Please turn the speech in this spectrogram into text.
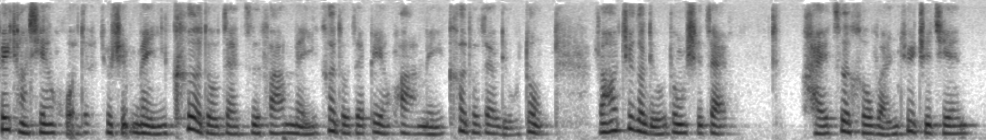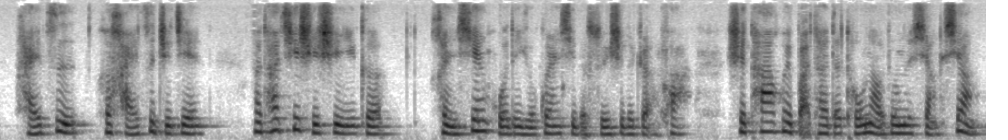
非常鲜活的，就是每一刻都在自发，每一刻都在变化，每一刻都在流动，然后这个流动是在孩子和玩具之间，孩子和孩子之间，那它其实是一个。很鲜活的一个关系的随时的转化，是他会把他的头脑中的想象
